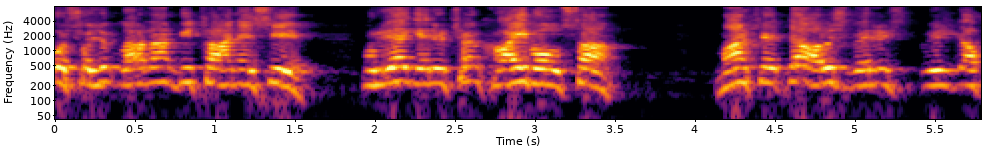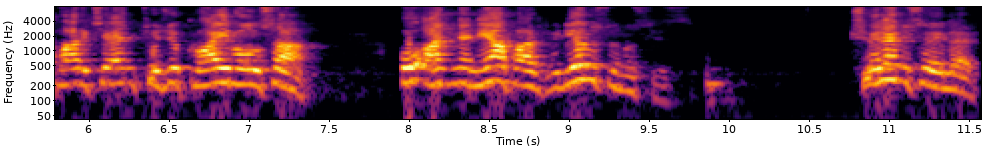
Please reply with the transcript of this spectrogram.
O çocuklardan bir tanesi buraya gelirken kaybolsa, markette alışveriş yaparken çocuk kaybolsa, o anne ne yapar biliyor musunuz siz? Şöyle mi söyler?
